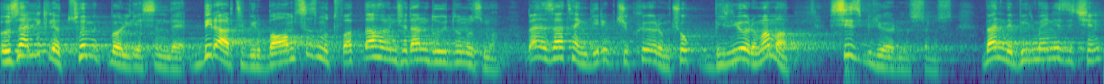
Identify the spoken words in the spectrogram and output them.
Özellikle Tömük bölgesinde 1 artı 1 bağımsız mutfak daha önceden duydunuz mu? Ben zaten girip çıkıyorum, çok biliyorum ama siz biliyor musunuz? Ben de bilmeniz için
